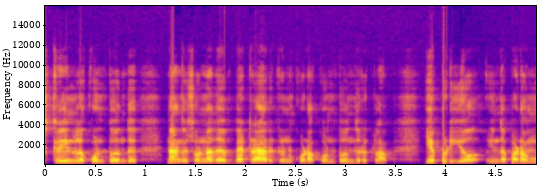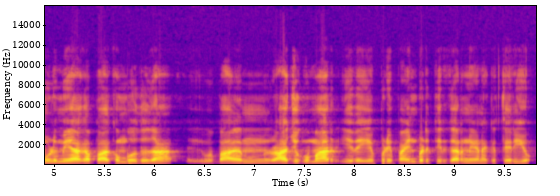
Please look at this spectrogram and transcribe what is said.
ஸ்க்ரீனில் கொண்டு வந்து நாங்கள் சொன்னது பெட்டராக இருக்குன்னு கூட கொண்டு வந்திருக்கலாம். எப்படியோ இந்த படம் முழுமையாக பார்க்கும்போது தான் ராஜகுமார் இதை எப்படி பயன்படுத்தியிருக்காருன்னு எனக்கு தெரியும்.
